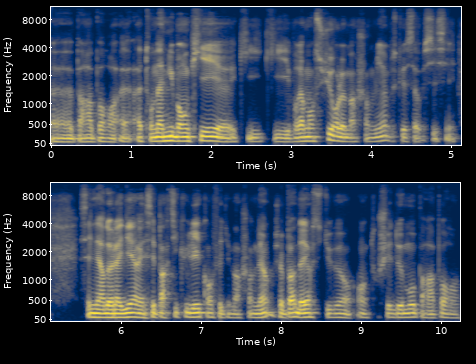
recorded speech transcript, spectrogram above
euh, par rapport à, ton ami banquier euh, qui, qui est vraiment sur le marchand de biens, parce que ça aussi, c'est, c'est le nerf de la guerre et c'est particulier quand on fait du marchand de biens. Je sais pas d'ailleurs si tu veux en, toucher deux mots par rapport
